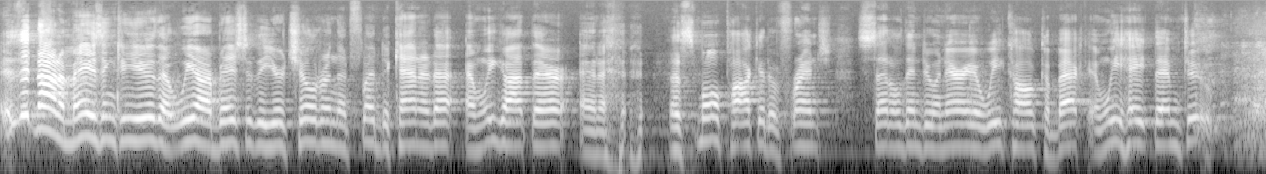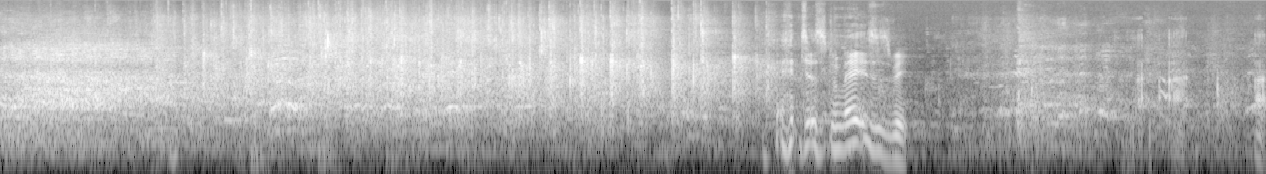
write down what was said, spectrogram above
mean? Is it not amazing to you that we are basically your children that fled to Canada and we got there and a, a small pocket of French settled into an area we call Quebec and we hate them too? it just amazes me. I,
